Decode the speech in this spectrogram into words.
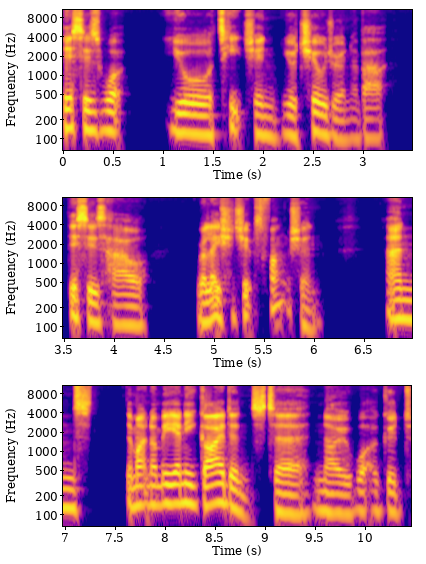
this is what you're teaching your children about. This is how relationships function. And there might not be any guidance to know what a good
